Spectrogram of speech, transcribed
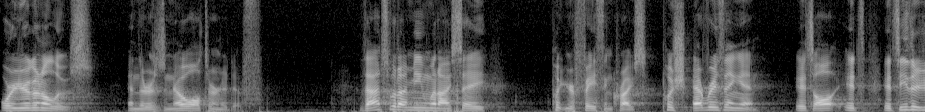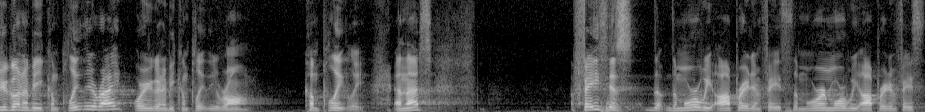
or you're going to lose. And there is no alternative. That's what I mean when I say put your faith in Christ. Push everything in. It's, all, it's, it's either you're going to be completely right or you're going to be completely wrong completely. And that's faith is the, the more we operate in faith, the more and more we operate in faith,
